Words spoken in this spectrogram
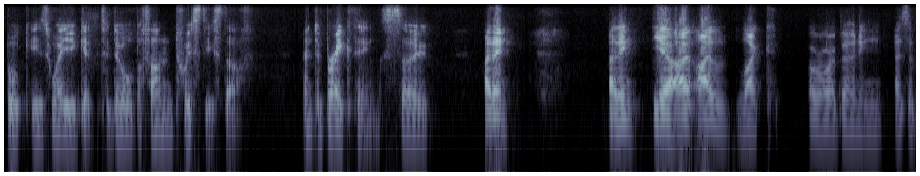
book is where you get to do all the fun, twisty stuff and to break things. So I think, I think, yeah, I, I like Aurora Burning as a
